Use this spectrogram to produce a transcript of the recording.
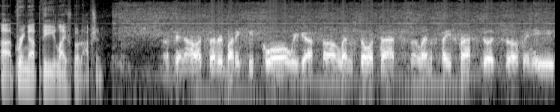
uh, bring up the lifeboat option. Okay, now let's everybody keep cool. We got uh, LEM still attached. The LEM spacecraft's good, so if we need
